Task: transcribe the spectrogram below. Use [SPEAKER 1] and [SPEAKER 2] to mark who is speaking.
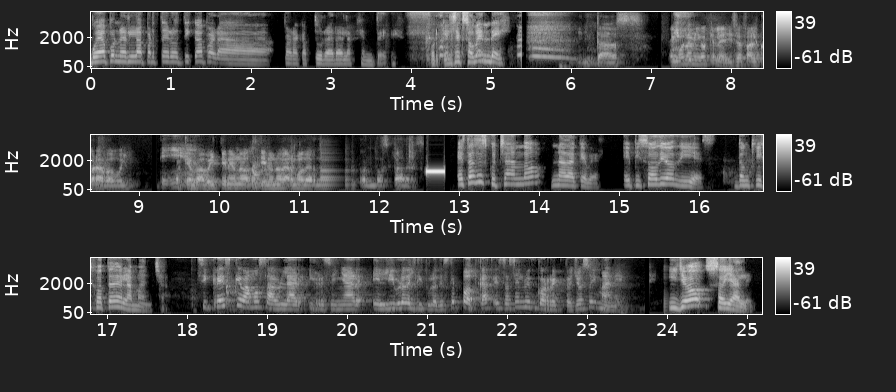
[SPEAKER 1] voy a poner la parte erótica para, para capturar a la gente, porque el sexo vende.
[SPEAKER 2] Tengo un amigo que le dice Falcor a Bowie. Porque Bowie tiene, uno, tiene un hogar moderno con dos padres.
[SPEAKER 1] Estás escuchando Nada que ver, episodio 10, Don Quijote de la Mancha.
[SPEAKER 3] Si crees que vamos a hablar y reseñar el libro del título de este podcast, estás en lo incorrecto. Yo soy Mane.
[SPEAKER 1] Y yo soy Ale.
